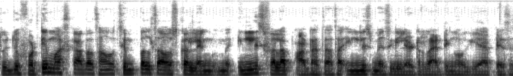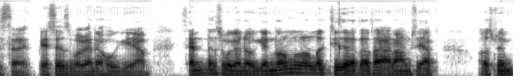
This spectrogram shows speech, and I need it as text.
तो जो फोर्टी मार्क्स का आता था, वो सिंपल सा उसका लैंग्वेज इंग्लिश वाला पार्ट रहता था। इंग्लिश में इसकी लेटर राइटिंग हो गया पेसेस पेसेस वगैरह हो गया सेंटेंस वगैरह हो गया। नॉर्मल नॉर्मल चीज़ रहता था, आराम से आप उसमें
